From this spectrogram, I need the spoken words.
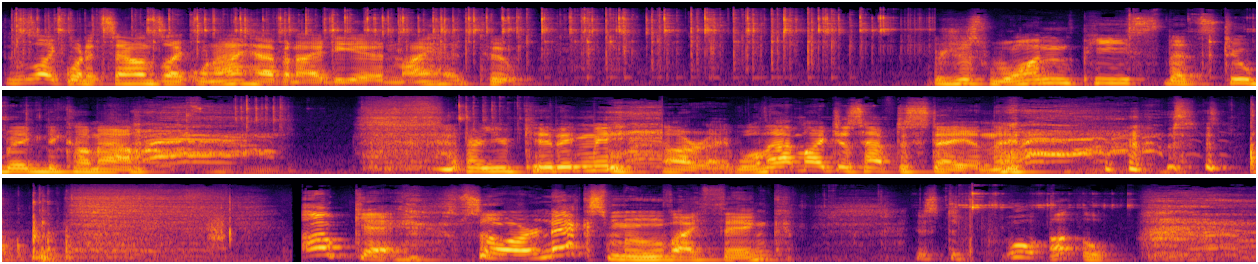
This is like what it sounds like when I have an idea in my head, too. There's just one piece that's too big to come out. Are you kidding me? All right, well that might just have to stay in there. okay, so our next move, I think, is to, oh, uh-oh.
